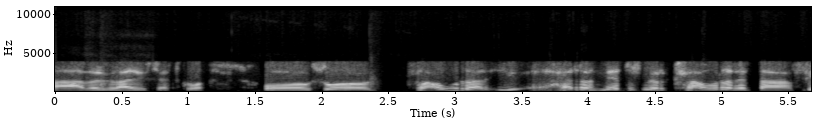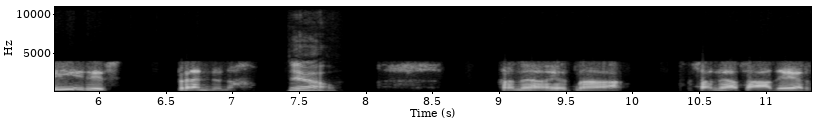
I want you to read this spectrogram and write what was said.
það verður aðeinslegt sko. Og svo klárar, í- herra Netusmjör klárar þetta fyrir brennuna. Já. Þannig að, hérna, þannig að það er,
